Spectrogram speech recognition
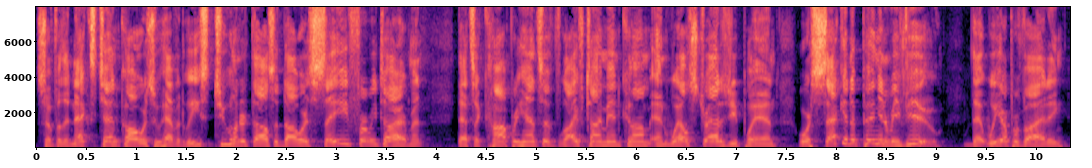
So, for the next 10 callers who have at least $200,000 saved for retirement, that's a comprehensive lifetime income and wealth strategy plan or second opinion review that we are providing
